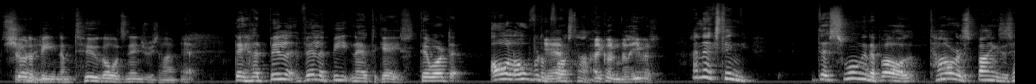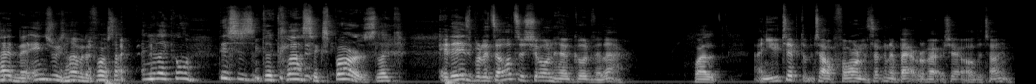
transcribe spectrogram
should have beaten them. Two goals in injury time. Yeah. They had Villa, Villa beaten out the gate. They were the, all over them Yeah, first half. I couldn't believe it. and next thing, they swung in the ball. Torres bangs his head in an injury time in the first half. And you're like, going, this is the classic Spurs. Like, It is, but it's also showing how good Villa are. well, And you tipped them top four, and it's looking a better, better share all the time.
